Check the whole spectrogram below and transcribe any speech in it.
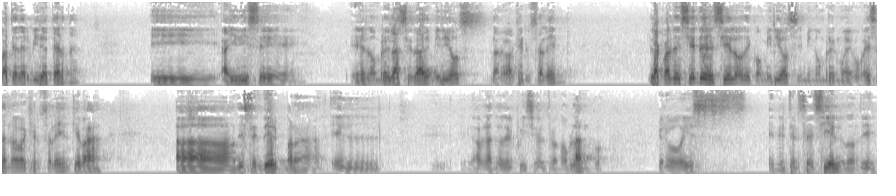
va a tener vida eterna, y ahí dice en el nombre de la ciudad de mi Dios, la nueva Jerusalén, la cual desciende del cielo de con mi Dios y mi nombre nuevo. Esa nueva Jerusalén que va a descender para el, hablando del juicio del trono blanco, pero es en el tercer cielo donde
